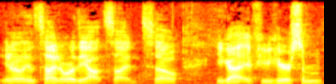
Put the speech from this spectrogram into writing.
you know, inside or the outside. So you got, if you hear some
